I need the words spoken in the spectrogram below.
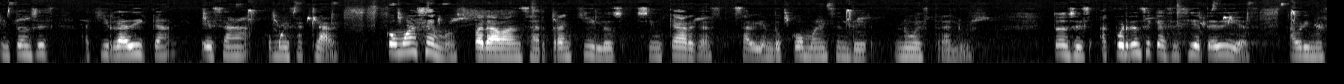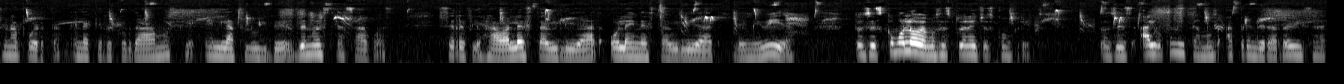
Entonces, aquí radica esa como esa clave. ¿Cómo hacemos para avanzar tranquilos, sin cargas, sabiendo cómo encender nuestra luz? Entonces, acuérdense que hace siete días abrimos una puerta en la que recordábamos que en la fluidez de nuestras aguas se reflejaba la estabilidad o la inestabilidad de mi vida. Entonces, ¿cómo lo vemos esto en hechos concretos? Entonces, algo que necesitamos aprender a revisar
